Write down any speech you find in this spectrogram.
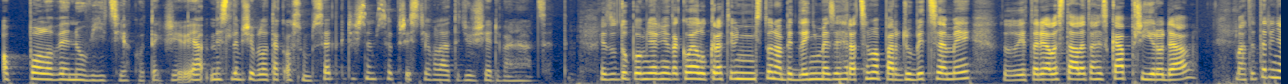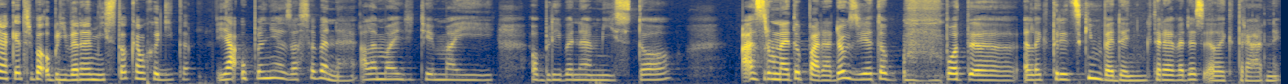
o polovinu víc. Jako, takže já myslím, že bylo tak 800, když jsem se přistěhovala, teď už je 1200. Je to tu poměrně takové lukrativní místo na bydlení mezi Hradcem a Pardubicemi. Je tady ale stále ta hezká příroda. Máte tady nějaké třeba oblíbené místo, kam chodíte? Já úplně za sebe ne, ale moje děti mají oblíbené místo, a zrovna je to paradox, že je to pod eh, elektrickým vedením, které vede z elektrárny.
